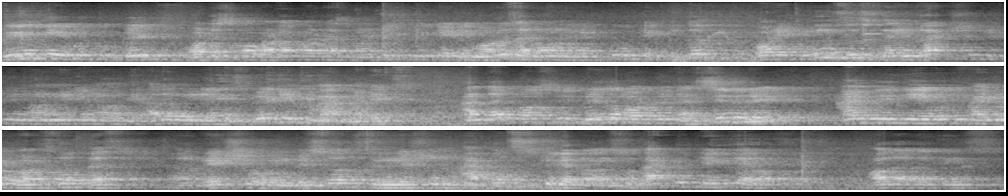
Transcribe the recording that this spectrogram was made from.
we will be able to build what is called what are called as models. I don't want to get too technical. What it means is the interaction between one medium and the other medium is built into mathematics. And then once we build the model, we can simulate and we will be able to find out what is the best uh, ratio in which the simulation happens together. And so that will take care of all the other things,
